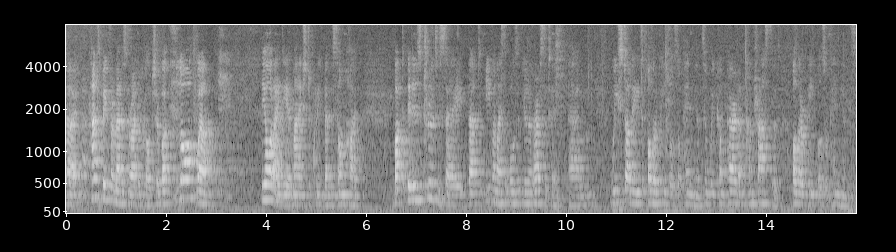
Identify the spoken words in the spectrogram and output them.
uh, can't speak for medicine or agriculture, but law, well, the odd idea managed to creep in somehow. But it is true to say that even, I suppose, at university, um, we studied other people's opinions and we compared and contrasted other people's opinions.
